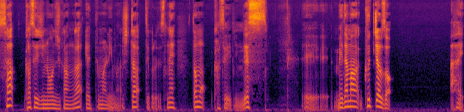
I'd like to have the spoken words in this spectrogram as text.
さあ、火星人のお時間がやってまいりました。ということですね。どうも、火星人です。えー、目玉食っちゃうぞ。はい。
